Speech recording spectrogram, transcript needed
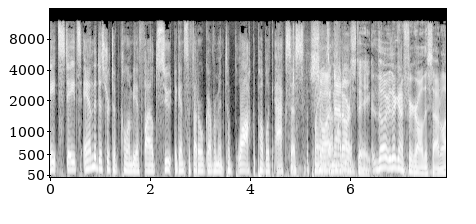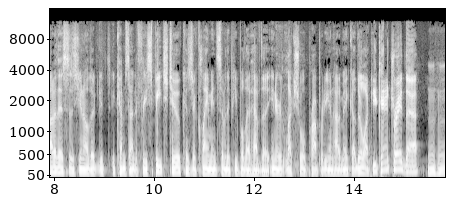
Eight states and the District of Columbia filed suit against the federal government to block public access to the plans. So, on Not Monday. our state. They're, they're going to figure all this out. A lot of this is, you know, it, it comes down to free speech too, because they're claiming some of the people that have the intellectual property and how to make. They're like, you can't trade that. Mm-hmm.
